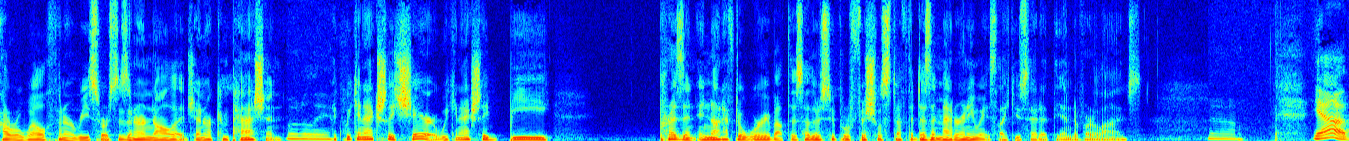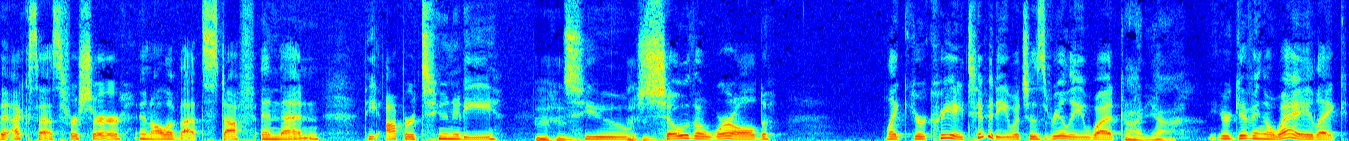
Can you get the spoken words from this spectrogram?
our wealth and our resources and our knowledge and our compassion. Totally. Like we can actually share. We can actually be present and not have to worry about this other superficial stuff that doesn't matter anyways, like you said at the end of our lives. Yeah. Yeah, the excess for sure and all of that stuff and then the opportunity mm-hmm. to mm-hmm. show the world like your creativity, which is really what God, yeah. You're giving away like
